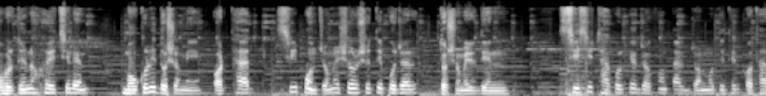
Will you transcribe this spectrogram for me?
অবতীর্ণ হয়েছিলেন মকুরী দশমী, অর্থাৎ শ্রী পঞ্চমী সরস্বতী পূজার দশমীর দিন। শ্রী শ্রী ঠাকুরকে যখন তার জন্মতিথির কথা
